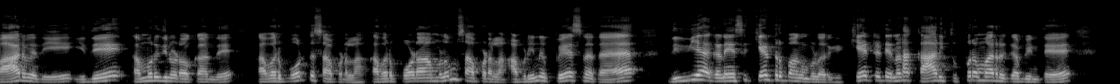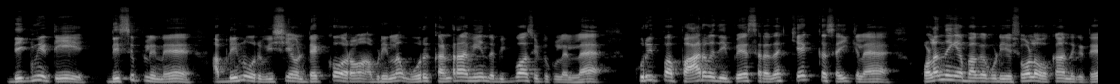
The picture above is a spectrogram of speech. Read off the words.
பார்வதி இதே கமருதினோட உட்காந்து கவர் போட்டு சாப்பிடலாம், கவர் போடாமலும் சாப்பிடலாம் அப்படின்னு பேசினத, திவ்யா கணேஷ் கேட்டிருப்பாங்க போல இருக்கு. கேட்டுட்டு என்னடா காரி துப்புற மாதிரி இருக்கு அப்படின்ட்டு, டிக்னிட்டி, டிசிப்ளினு அப்படின்னு ஒரு விஷயம், டெக்கோரம் அப்படின்லாம் ஒரு கண்றாவியும் இந்த பிக் பாஸ் வீட்டுக்குள்ள இல்லை குறிப்பாக பார்வதி பேசுகிறத கேட்க சைக்கிளை குழந்தைங்க பார்க்கக்கூடிய ஷோவில் உட்காந்துக்கிட்டு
